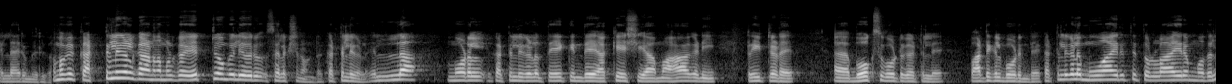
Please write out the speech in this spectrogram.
എല്ലാവരും വരിക. നമുക്ക് കട്ടിലുകൾക്കാണ് നമുക്ക് ഏറ്റവും വലിയൊരു സെലക്ഷൻ ഉണ്ട്. കട്ടിലുകൾ. എല്ലാ മോഡൽ കട്ടിലുകളും തേക്കിന്റെ acacia mahogany treated box cot കട്ടിൽ പാർട്ടിക്കൽ ബോർഡിന്റെ കട്ടിലുകൾ മൂവായിരത്തി തൊള്ളായിരം മുതൽ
